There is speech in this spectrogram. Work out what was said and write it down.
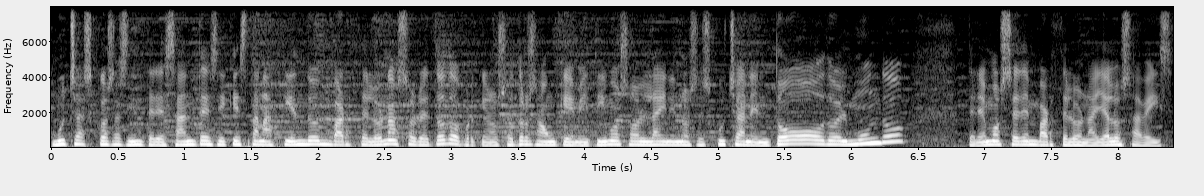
muchas cosas interesantes y qué están haciendo en Barcelona, sobre todo, porque nosotros, aunque emitimos online y nos escuchan en todo el mundo, tenemos sede en Barcelona, ya lo sabéis.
